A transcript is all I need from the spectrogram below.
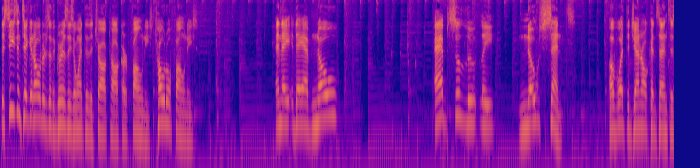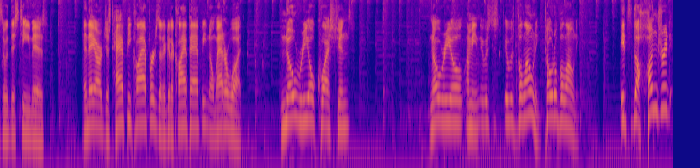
The season ticket holders of the Grizzlies that went to the chalk talk are phonies, total phonies. And they they have no absolutely no sense of what the general consensus with this team is. And they are just happy clappers that are going to clap happy no matter what. No real questions. No real, I mean, it was just, it was baloney. Total baloney. It's the hundred,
